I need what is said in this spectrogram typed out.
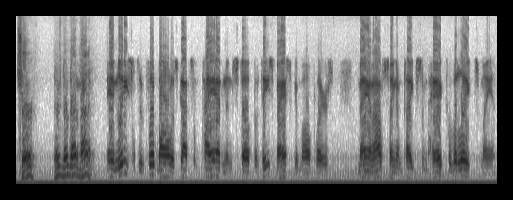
Sure. There's no doubt about it. at least the football has got some padding and stuff, but these basketball players, man, I've seen them take some heck of a licks, man.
